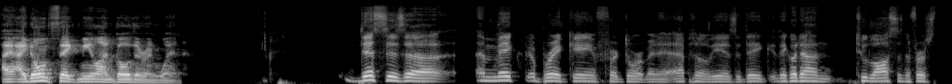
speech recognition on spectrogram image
I, I don't think Milan go there and win. This is a a make or break game for Dortmund. It absolutely is. They they go down two losses in the first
